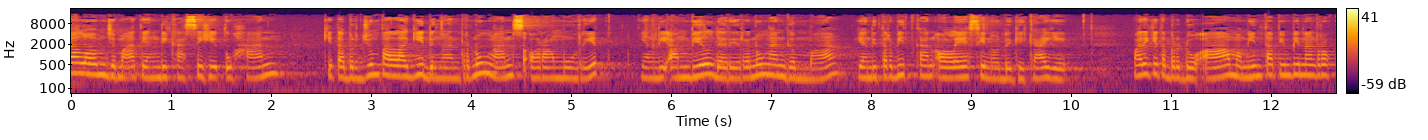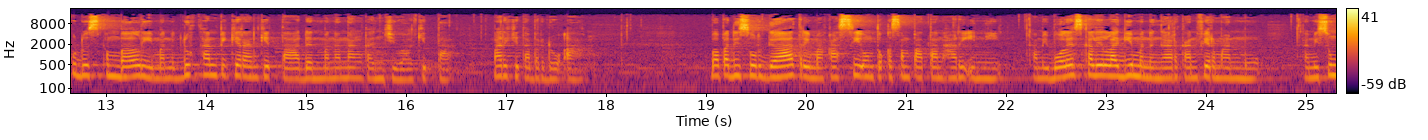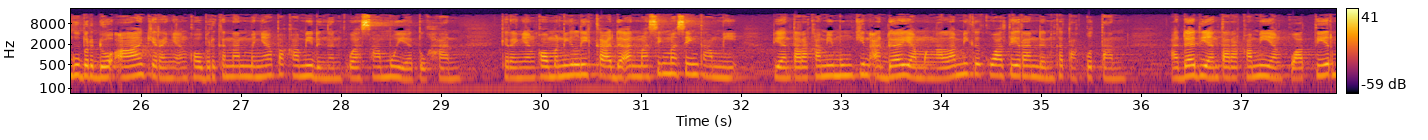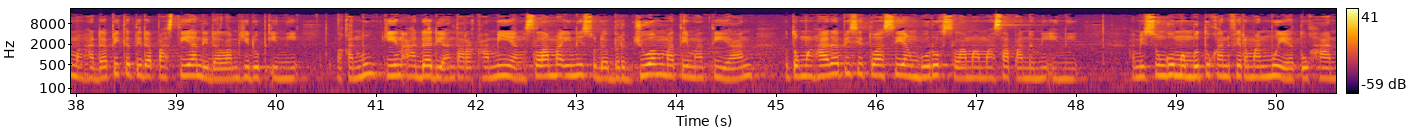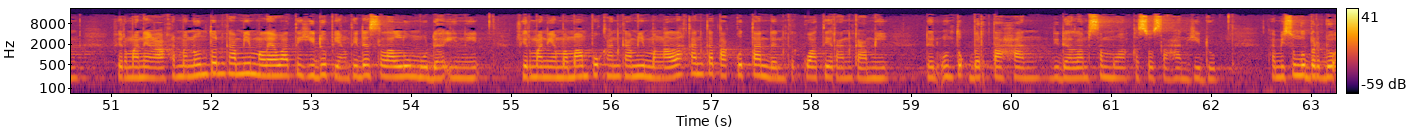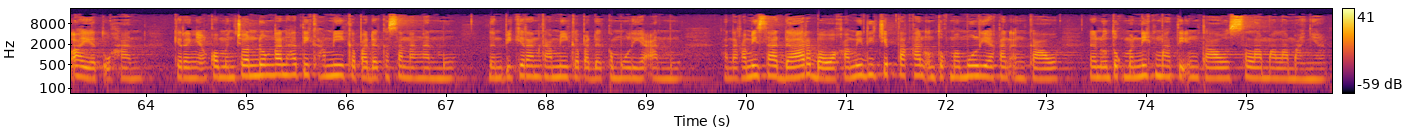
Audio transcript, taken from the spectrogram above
Shalom jemaat yang dikasihi Tuhan, kita berjumpa lagi dengan renungan seorang murid yang diambil dari renungan Gema yang diterbitkan oleh Sinode GKY. Mari kita berdoa meminta pimpinan Roh Kudus kembali meneduhkan pikiran kita dan menenangkan jiwa kita. Mari kita berdoa. Bapa di surga, terima kasih untuk kesempatan hari ini. Kami boleh sekali lagi mendengarkan firman-Mu. Kami sungguh berdoa kiranya Engkau berkenan menyapa kami dengan kuasamu ya Tuhan Kiranya Engkau menilai keadaan masing-masing kami. Di antara kami mungkin ada yang mengalami kekhawatiran dan ketakutan. Ada di antara kami yang khawatir menghadapi ketidakpastian di dalam hidup ini. Bahkan mungkin ada di antara kami yang selama ini sudah berjuang mati-matian untuk menghadapi situasi yang buruk selama masa pandemi ini. Kami sungguh membutuhkan firman-Mu ya Tuhan, firman yang akan menuntun kami melewati hidup yang tidak selalu mudah ini, firman yang memampukan kami mengalahkan ketakutan dan kekhawatiran kami, dan untuk bertahan di dalam semua kesusahan hidup. Kami sungguh berdoa ya Tuhan, kiranya Engkau mencondongkan hati kami kepada kesenangan-Mu dan pikiran kami kepada kemuliaan-Mu. Karena kami sadar bahwa kami diciptakan untuk memuliakan Engkau dan untuk menikmati Engkau selama-lamanya.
